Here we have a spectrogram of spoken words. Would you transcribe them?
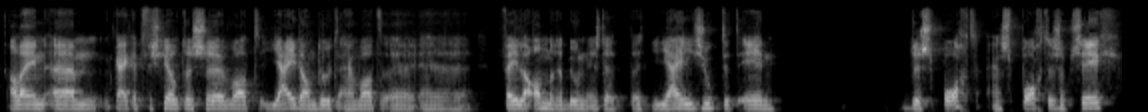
Alleen, um, kijk, het verschil tussen wat jij dan doet en wat uh, uh, vele anderen doen, is dat, dat jij zoekt het in de sport. En sport is op zich,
